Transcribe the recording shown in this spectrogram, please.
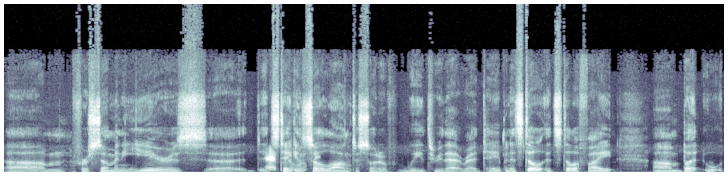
um, for so many years. Uh, it's taken so long to sort of weed through that red tape, and it's still it's still a fight. Um, but w-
